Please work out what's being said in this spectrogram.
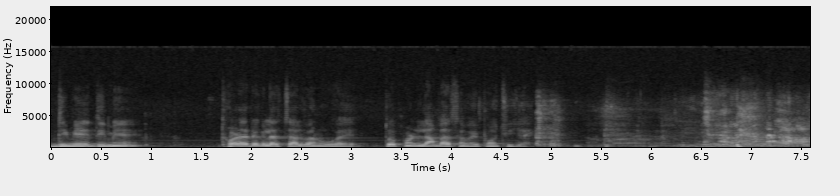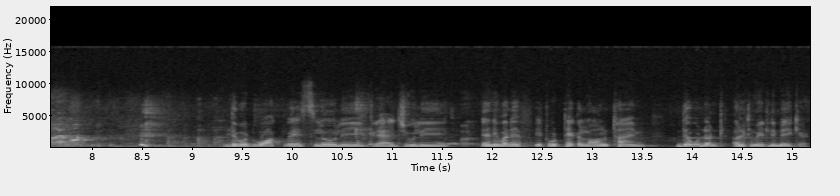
ધીમે ધીમે થોડા ડગલા ચાલવાનું હોય તો પણ લાંબા સમય પહોંચી જાય They would walk very slowly, gradually, and even if it would take a long time, they would ult- ultimately make it.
